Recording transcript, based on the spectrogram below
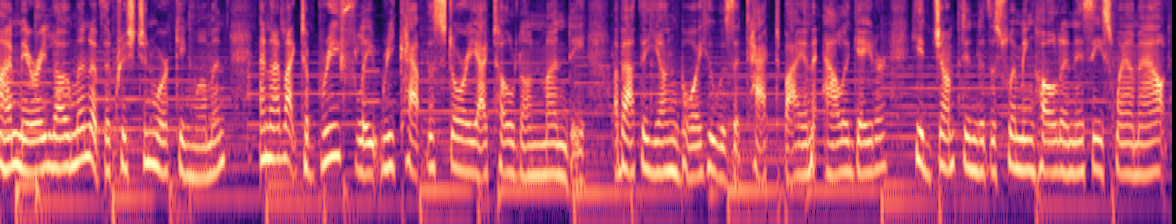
I'm Mary Lowman of the Christian Working Woman, and I'd like to briefly recap the story I told on Monday about the young boy who was attacked by an alligator. He had jumped into the swimming hole, and as he swam out,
